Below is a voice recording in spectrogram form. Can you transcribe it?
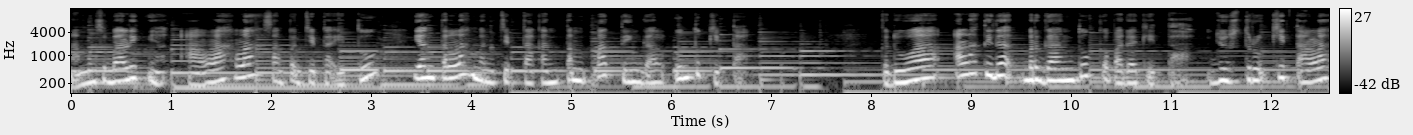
namun sebaliknya, Allah lah Sang Pencipta itu yang telah menciptakan tempat tinggal untuk kita. Kedua, Allah tidak bergantung kepada kita, justru kitalah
